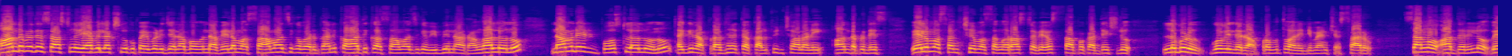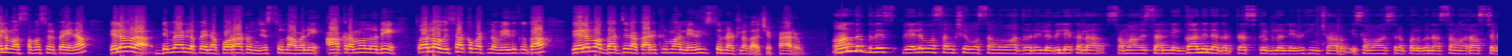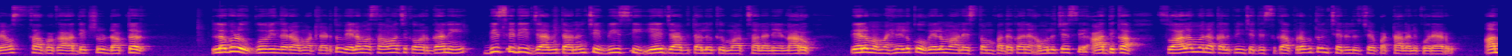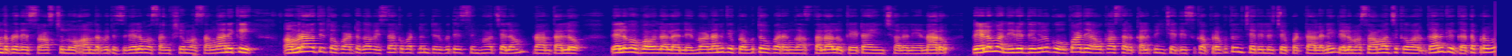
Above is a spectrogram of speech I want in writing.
ఆంధ్రప్రదేశ్ రాష్ట్రంలో యాభై లక్షలకు పైబడి జనాభా ఉన్న వేలమ సామాజిక వర్గానికి ఆర్థిక సామాజిక విభిన్న రంగాల్లోనూ నామినేటెడ్ పోస్టులలోనూ తగిన ప్రాధాన్యత కల్పించాలని ఆంధ్రప్రదేశ్ వేలమ సంక్షేమ సంఘ రాష్ట్ర వ్యవస్థాపక అధ్యక్షుడు లగుడు గోవిందరావు ప్రభుత్వాన్ని డిమాండ్ చేశారు. సంఘం ఆధ్వర్యంలో వేలమ సమస్యలపైన వేలమల డిమాండ్లపైన పోరాటం చేస్తున్నామని ఆ క్రమంలోనే త్వరలో విశాఖపట్నం వేదికగా వేలమ గర్జన కార్యక్రమాన్ని నిర్వహిస్తున్నట్లుగా చెప్పారు. ఆంధ్రప్రదేశ్ వేలమ సంక్షేమ సంఘం ఆధ్వర్యంలో విలేకరుల సమావేశాన్ని గాంధీనగర్ ప్రెస్ క్లబ్లో నిర్వహించారు. ఈ సమావేశంలో పాల్గొన్న సంఘం రాష్ట్ర వ్యవస్థాపక అధ్యక్షుడు డాక్టర్ లగుడు గోవిందరావు మాట్లాడుతూ వేలమ సామాజిక వర్గాన్ని బీసీడీ జాబితా నుంచి బీసీఏ జాబితాలోకి మార్చాలని అన్నారు. వేలమ మహిళలకు వేలమ అనేస్తం పథకాన్ని అమలు చేసి ఆర్థిక స్వాలంబన కల్పించే దిశగా ప్రభుత్వం చర్యలు చేపట్టాలని కోరారు. ఆంధ్రప్రదేశ్ రాష్ట్రంలో ఆంధ్రప్రదేశ్ వేలమ సంక్షేమ సంఘానికి అమరావతితో పాటుగా విశాఖపట్నం తిరుపతి సింహాచలం ప్రాంతాల్లో వేలమ భవనాల నిర్మాణానికి ప్రభుత్వ పరంగా స్థలాలు కేటాయించాలని అన్నారు. వేలమ నిరుద్యోగులకు ఉపాధి అవకాశాలు కల్పించే దిశగా ప్రభుత్వం చర్యలు చేపట్టాలని వేలమ సామాజిక వర్గానికి గత ప్రభుత్వం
